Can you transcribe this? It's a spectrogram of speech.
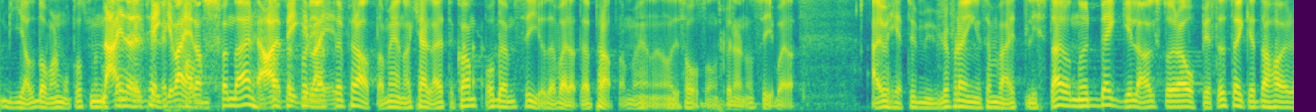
vi hadde dommeren mot oss, men Nei, det hele veier, kampen der. Ja, altså, fordi veier. at jeg prata med en av Kella etter kamp, og de sier jo det bare at jeg prata med en av disse Ålesand-spillerne og sier bare at det er jo helt umulig, for det er ingen som veit lista her. Og når begge lag står og er oppgitte, så tenker jeg at har,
